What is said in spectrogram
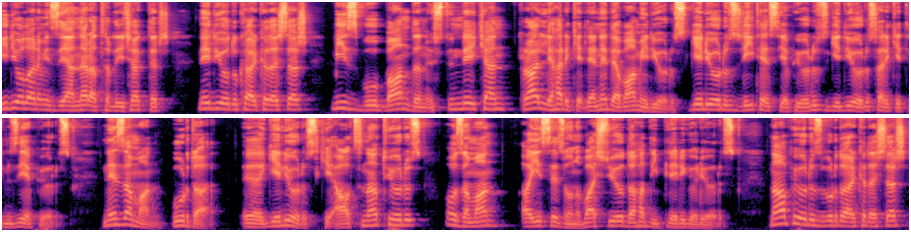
Videolarımı izleyenler hatırlayacaktır. Ne diyorduk arkadaşlar? Biz bu bandın üstündeyken rally hareketlerine devam ediyoruz. Geliyoruz, retest yapıyoruz, gidiyoruz, hareketimizi yapıyoruz. Ne zaman burada e, geliyoruz ki altına atıyoruz, o zaman ayı sezonu başlıyor, daha dipleri görüyoruz. Ne yapıyoruz burada arkadaşlar?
